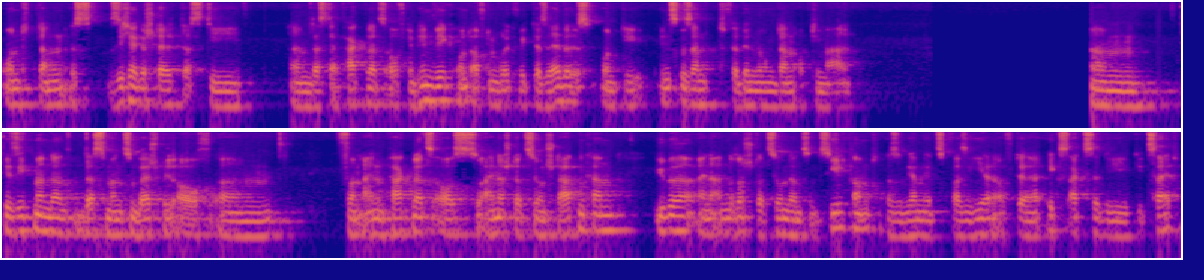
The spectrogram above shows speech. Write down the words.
und dann ist sichergestellt, dass, die, ähm, dass der Parkplatz auf dem Hinweg und auf dem Rückweg derselbe ist und die insgesamt Verbindung dann optimal. Ähm, hier sieht man dann, dass man zum Beispiel auch ähm, von einem Parkplatz aus zu einer Station starten kann, über eine andere Station dann zum Ziel kommt. Also wir haben jetzt quasi hier auf der X-Achse die, die Zeit.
